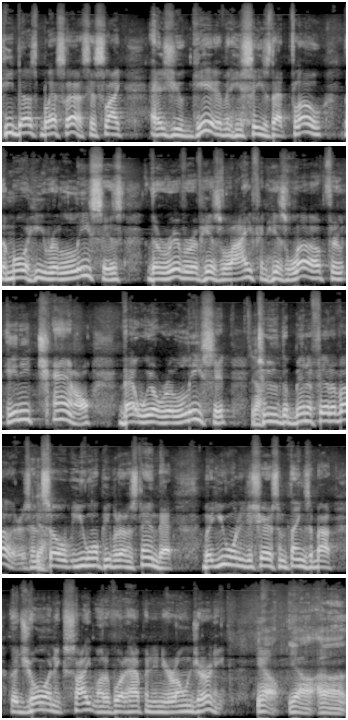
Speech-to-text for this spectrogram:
he does bless us. It's like as you give and he sees that flow, the more he releases the river of his life and his love through any channel that will release it Yeah. to the benefit of others. And Yeah. so you want people to understand that. But you wanted to share some things about the joy and excitement of what happened in your own journey. Yeah, yeah. Uh,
